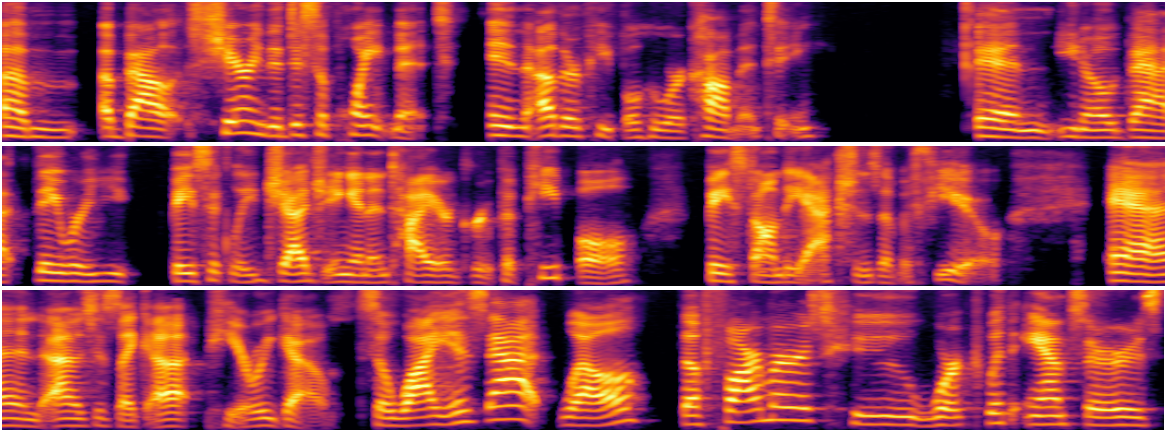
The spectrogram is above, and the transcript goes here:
um, about sharing the disappointment in other people who were commenting. And you know that they were basically judging an entire group of people based on the actions of a few. And i was just like uh, here we go. So why is that? Well the farmers who worked with answers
